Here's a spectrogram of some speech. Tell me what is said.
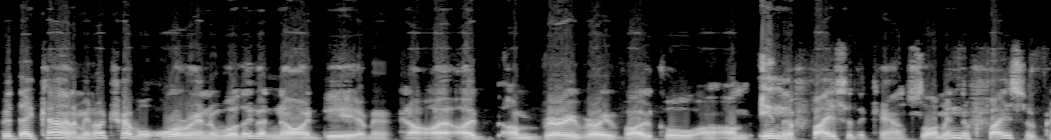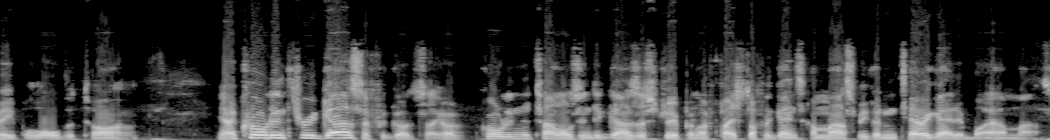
But they can't. I mean, I travel all around the world. They've got no idea. I mean, I, I, I'm very, very vocal. I'm in the face of the council. I'm in the face of people all the time. You know, I crawled in through Gaza, for God's sake. I crawled in the tunnels into Gaza Strip and I faced off against Hamas. We got interrogated by Hamas.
